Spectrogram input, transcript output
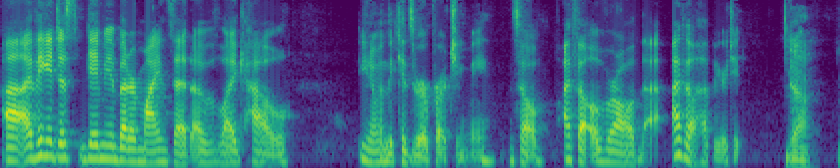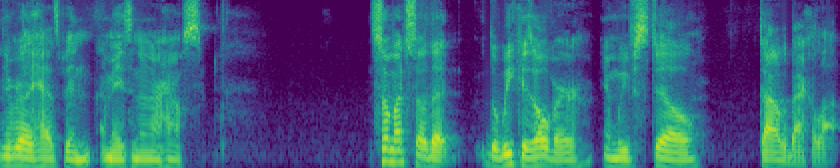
I think it just gave me a better mindset of like how, you know, when the kids were approaching me. And so I felt overall that I felt happier too. Yeah, it really has been amazing in our house. So much so that the week is over and we've still dialed it back a lot.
